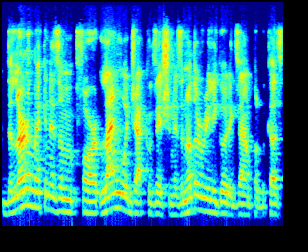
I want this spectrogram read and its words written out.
the learning mechanism for language acquisition is another really good example because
